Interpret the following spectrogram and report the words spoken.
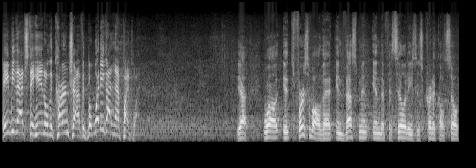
Maybe that's to handle the current traffic, but what do you got in that pipeline? Yeah. Well, it's first of all that investment in the facilities is critical. So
